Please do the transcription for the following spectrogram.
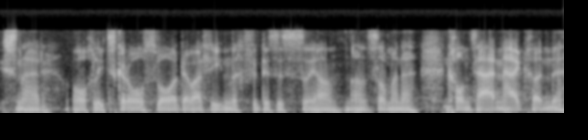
ist dann auch ein bisschen zu gross geworden wahrscheinlich, für das es ja, an so einem Konzern können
